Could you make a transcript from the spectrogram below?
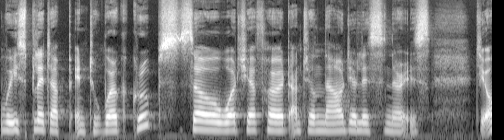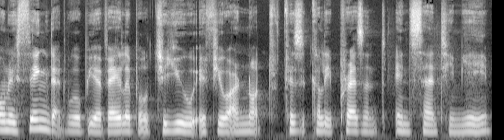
we split up into work groups. So, what you have heard until now, dear listener, is the only thing that will be available to you if you are not physically present in Saint-Imier.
